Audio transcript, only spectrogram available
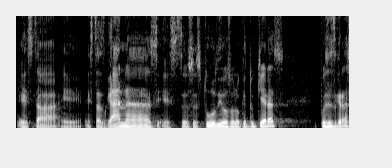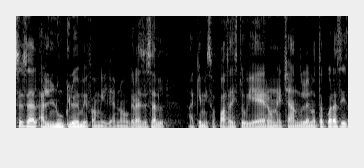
esta, eh, estas ganas, estos estudios o lo que tú quieras, pues es gracias al, núcleo de mi familia, ¿no? Gracias a que mis papás ahí estuvieron echándole. ¿No te acuerdas si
